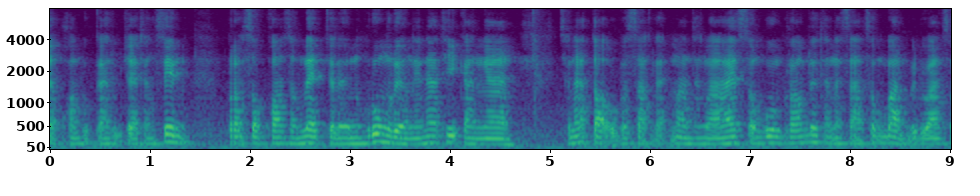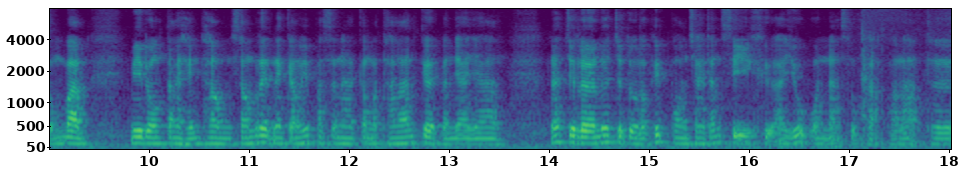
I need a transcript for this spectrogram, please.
จากความทุกข์กายทุกใจทั้งสิ้น ประสบความสำเร็จเจริญรุ่งเรืองในหน้าที่การงาน ชนะต่ออุปสรรคและมารทั้งหลาย สมบูรณ์พร้อมด้วยธนสารสมบัติบริวารสมบัติ มีดวงตาเห็นธรรมสำเร็จในการวิปัสสนากรรมฐานเกิดปัญญาญาณและเจริญด้วยจตุรพิษพรชัยทั้ง 4 คืออายุวันนะสุขะพระเทิ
